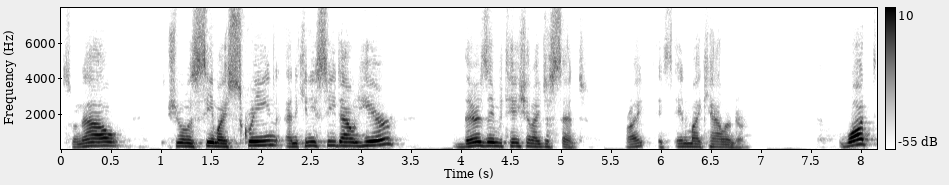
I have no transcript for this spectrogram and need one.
So now you to see my screen. And can you see down here? There's the invitation I just sent, right? It's in my calendar. What,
